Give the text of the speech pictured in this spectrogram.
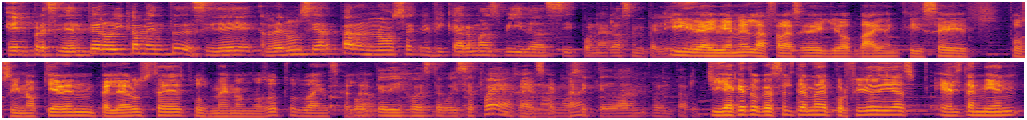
el presidente heroicamente decide renunciar para no sacrificar más vidas y ponerlas en peligro. Y de ahí viene la frase de Joe Biden que dice, pues si no quieren pelear ustedes, pues menos nosotros, váyanse a la... Porque dijo, este güey se fue, o sea, no, no se quedó a enfrentarlo. Y ya que tocaste el tema de Porfirio Díaz, él también,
